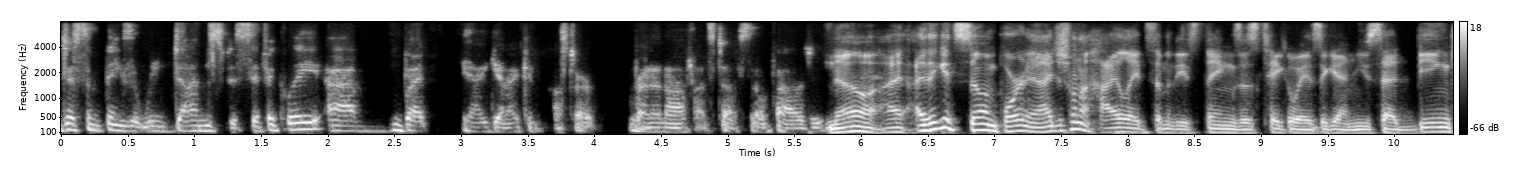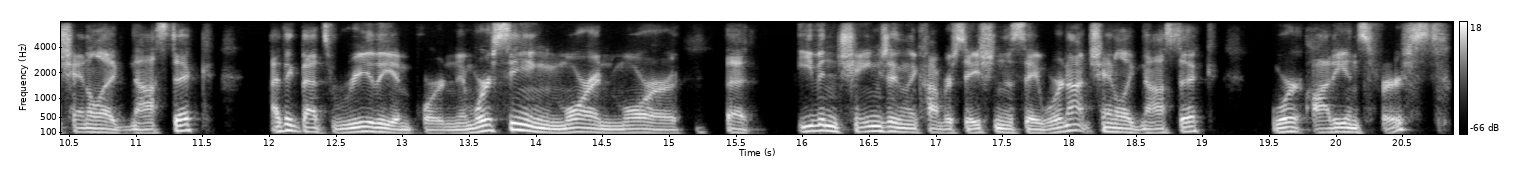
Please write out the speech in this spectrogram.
just some things that we've done specifically. Um, but yeah, again, I can I'll start running off on stuff. So apologies. No, I, I think it's so important. And I just want to highlight some of these things as takeaways. Again, you said being channel agnostic. I think that's really important. And we're seeing more and more that even changing the conversation to say we're not channel agnostic, we're audience first.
